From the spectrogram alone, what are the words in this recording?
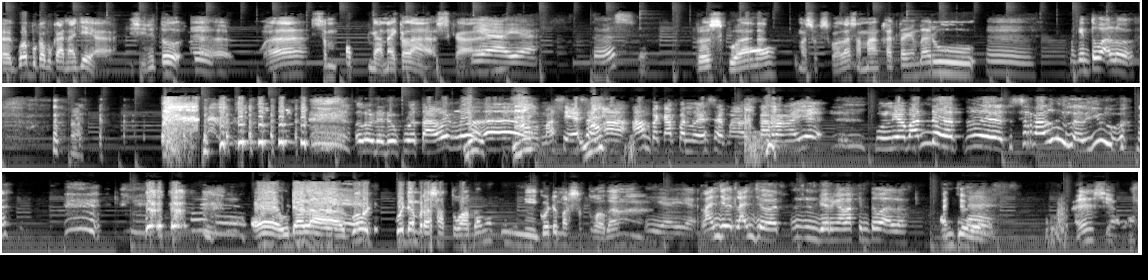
gue buka-bukaan aja ya. Di sini tuh Hmm. gue sempet nggak naik kelas kan. Iya, iya. Terus Terus gue masuk sekolah sama angkatan yang baru. hmm, makin tua lu. Nah. lu udah 20 tahun lu, Lu- eh, lu- masih SMA. Sampai kapan lu SMA? Sekarang aja kuliah mandat. Terserah lu lah, yuk. Eh udahlah, gue gue udah merasa tua banget ini. Gue udah merasa tua banget. Iya iya. Lanjut lanjut. Mm, biar nggak makin tua lo. Lanjut. Nah. Eh siapa?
